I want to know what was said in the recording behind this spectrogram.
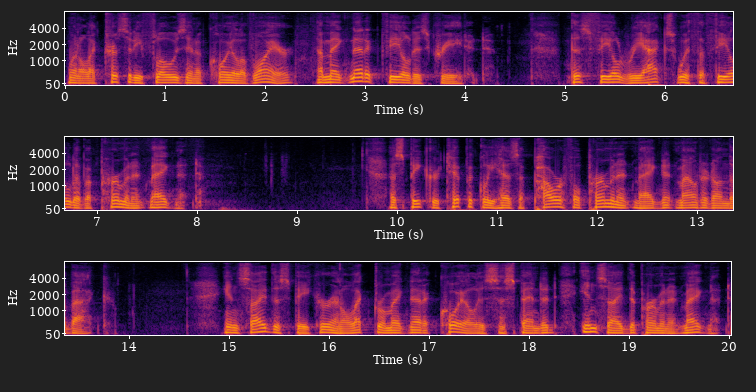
When electricity flows in a coil of wire, a magnetic field is created. This field reacts with the field of a permanent magnet. A speaker typically has a powerful permanent magnet mounted on the back. Inside the speaker, an electromagnetic coil is suspended inside the permanent magnet.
